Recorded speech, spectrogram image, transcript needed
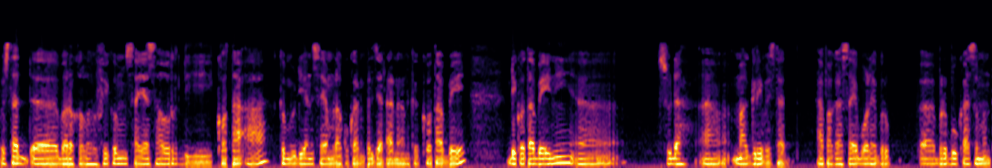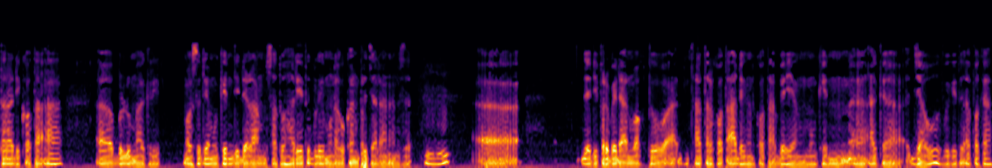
Ustadz e, Barakallahu Fikum, saya sahur di kota A, kemudian saya melakukan perjalanan ke kota B. Di kota B ini e, sudah e, maghrib Ustadz. Apakah saya boleh ber, uh, berbuka sementara di kota A uh, belum maghrib. Maksudnya mungkin di dalam satu hari itu boleh melakukan perjalanan. Mm -hmm. uh, jadi perbedaan waktu antara kota A dengan kota B yang mungkin uh, agak jauh begitu. Apakah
